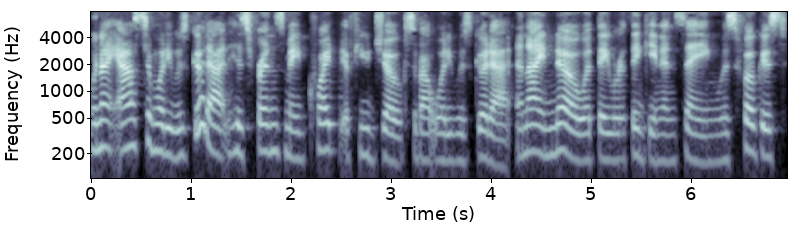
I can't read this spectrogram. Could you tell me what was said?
When I asked him what he was good at, his friends made quite a few jokes about what he was good at. And I know what they were thinking and saying was focused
